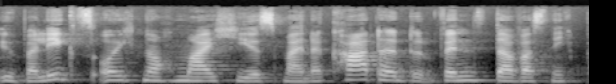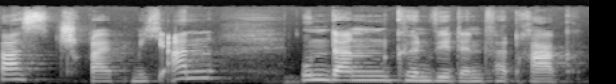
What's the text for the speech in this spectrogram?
überlegt's euch nochmal, hier ist meine Karte, wenn da was nicht passt, schreibt mich an und dann können wir den Vertrag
